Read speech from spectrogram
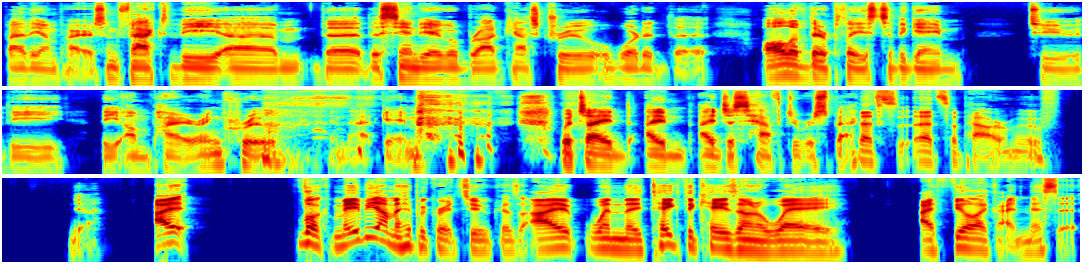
by the umpires. In fact, the um, the the San Diego broadcast crew awarded the all of their plays to the game to the the umpiring crew in that game, which I I I just have to respect. That's that's a power move. Yeah. I look, maybe I'm a hypocrite too, because I when they take the K zone away, I feel like I miss it.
